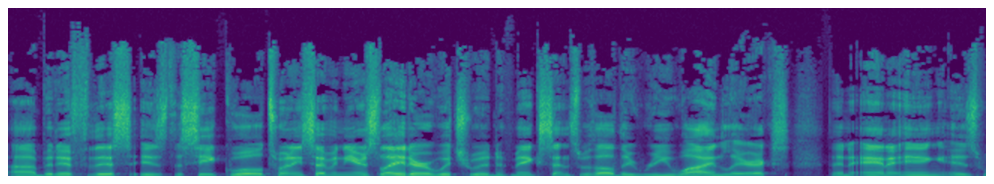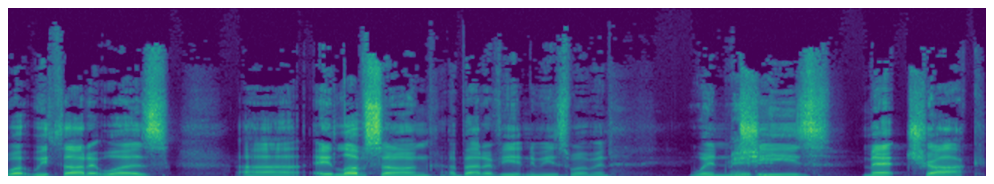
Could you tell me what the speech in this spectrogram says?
uh, but if this is the sequel 27 years later, which would make sense with all the rewind lyrics, then Ana Ng is what we thought it was uh, a love song about a Vietnamese woman. When Maybe. cheese met chalk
